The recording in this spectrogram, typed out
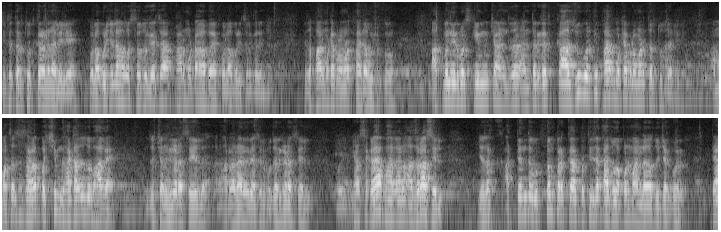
तिथे तरतूद करण्यात आलेली आहे. कोल्हापूर जिल्हा हा वस्त्रोद्योगाचा फार मोठा हब आहे कोल्हापूर इचलकरंजी. त्याचा फार मोठ्या प्रमाणात फायदा होऊ शकतो. आत्मनिर्भर स्कीमच्या अंतर अंतर्गत काजूवरती फार मोठ्या प्रमाणात तरतूद झालेली आहे. आमचा सगळा पश्चिम घाटाचा जो भाग आहे जो चंदगड असेल राधानगरी असेल बुदरगड असेल ह्या सगळ्या भागांना आजरा असेल ज्याचा अत्यंत उत्तम प्रकार प्रतीचा काजू आपण मानला जातो जगभर त्या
